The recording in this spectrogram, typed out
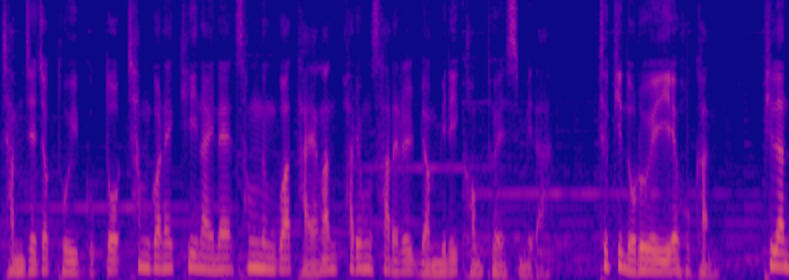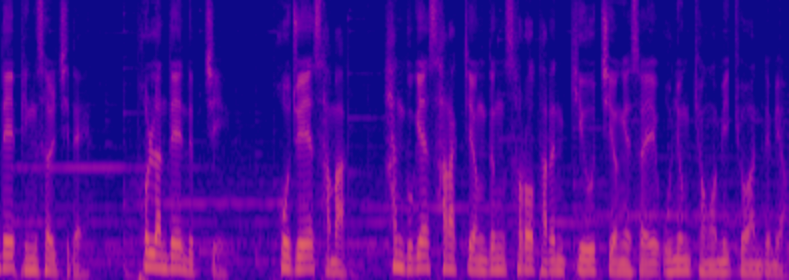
잠재적 도입국도 참관해 K9의 성능과 다양한 활용 사례를 면밀히 검토했습니다. 특히 노르웨이의 호칸, 핀란드의 빙설지대, 폴란드의 늪지, 호주의 사막, 한국의 산악지형 등 서로 다른 기후 지형에서의 운용 경험이 교환되며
